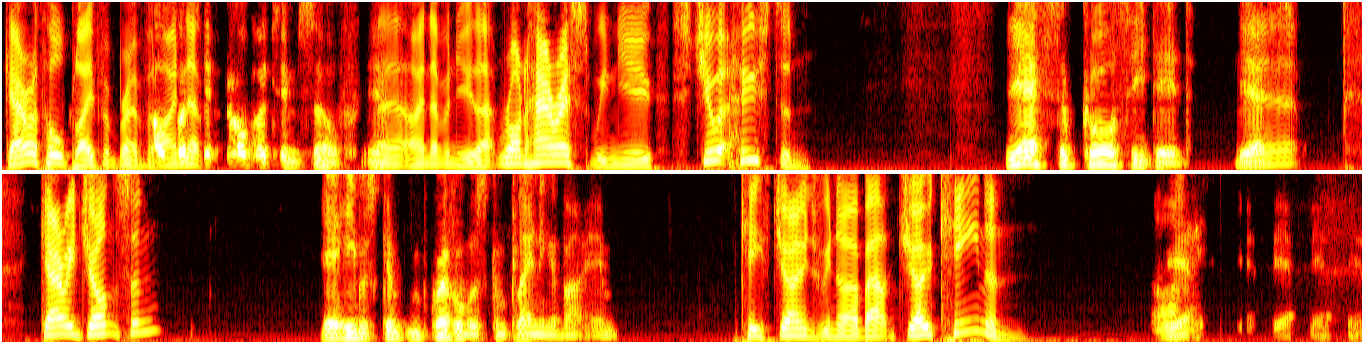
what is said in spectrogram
Gareth Hall played for Brentford. I Albert, never, Albert himself. Yeah. yeah, I never knew that. Ron Harris, we knew. Stuart Houston. Yes, of course he did. Yes. Yeah. Gary Johnson. Yeah, he was. Com- Greville was complaining about him. Keith Jones, we know about. Joe Keenan. Blimey. Yeah, yeah, yeah, yeah.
